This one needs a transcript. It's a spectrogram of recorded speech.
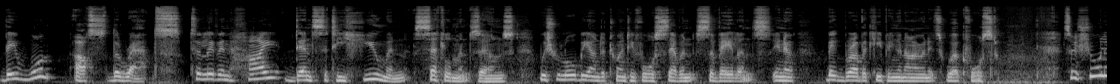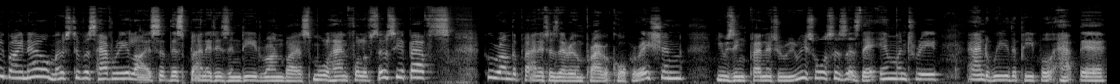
They want us, the rats, to live in high density human settlement zones, which will all be under 24 7 surveillance. You know, Big Brother keeping an eye on its workforce. So, surely by now, most of us have realized that this planet is indeed run by a small handful of sociopaths who run the planet as their own private corporation, using planetary resources as their inventory, and we, the people, at their,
